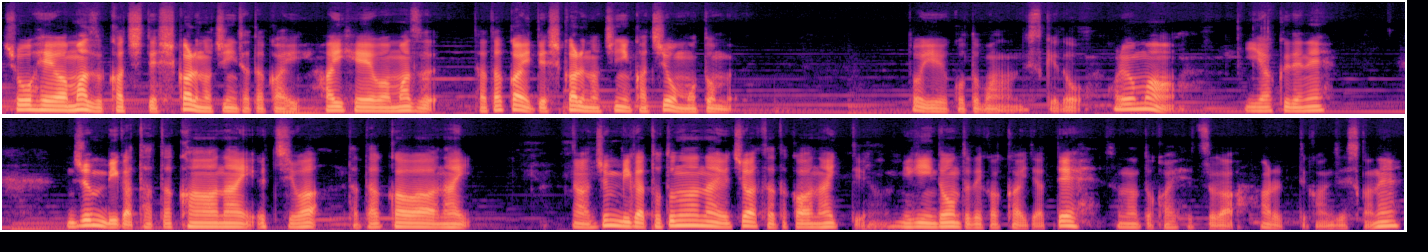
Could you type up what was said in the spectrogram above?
将兵はまず勝ちてしかるの地に戦い、敗兵はまず戦いてしかるの地に勝ちを求む。という言葉なんですけど、これをまあ、意訳でね、準備が戦わないうちは戦わない。あ準備が整わないうちは戦わないっていうの右にドーンとでかく書いてあって、その後解説があるって感じですかね。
